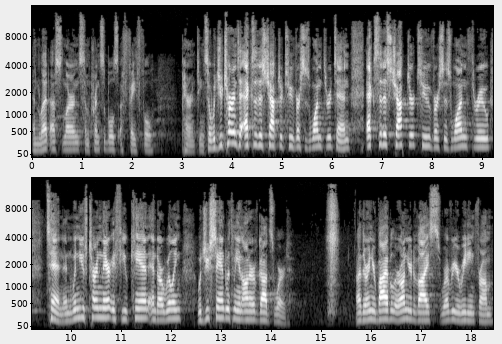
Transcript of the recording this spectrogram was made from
and let us learn some principles of faithful parenting. So, would you turn to Exodus chapter 2, verses 1 through 10? Exodus chapter 2, verses 1 through 10. And when you've turned there, if you can and are willing, would you stand with me in honor of God's word? Either in your Bible or on your device, wherever you're reading from,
